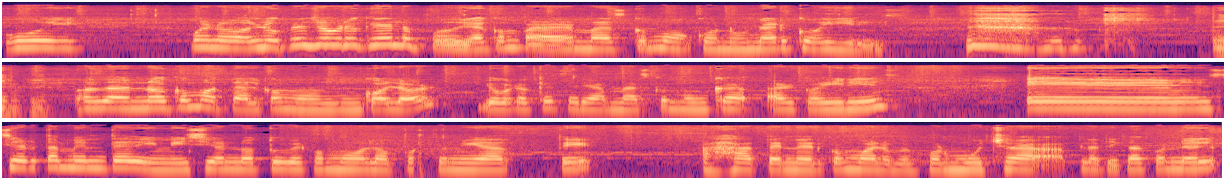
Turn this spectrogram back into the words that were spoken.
Uy, bueno, Lucas yo creo que lo podría comparar más como con un arco iris. o sea, no como tal como un color, yo creo que sería más como un arco iris. Eh, ciertamente de inicio no tuve como la oportunidad de ajá, tener como a lo mejor mucha plática con él,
